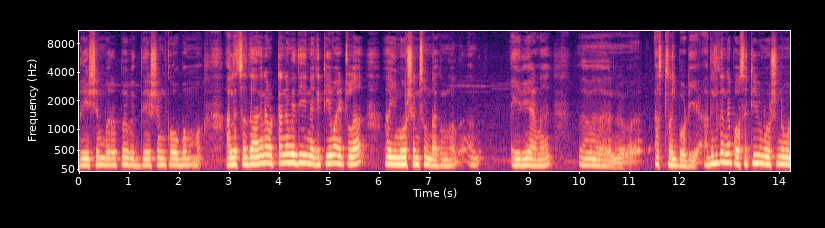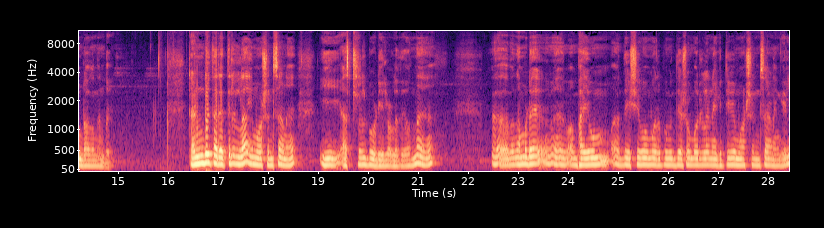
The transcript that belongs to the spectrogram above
ദേഷ്യം വെറുപ്പ് വിദ്വേഷം കോപം അലസത അങ്ങനെ ഒട്ടനവധി നെഗറ്റീവായിട്ടുള്ള ഇമോഷൻസ് ഉണ്ടാക്കുന്ന ഏരിയയാണ് അസ്ട്രൽ ബോഡി അതിൽ തന്നെ പോസിറ്റീവ് ഇമോഷനും ഉണ്ടാകുന്നുണ്ട്. രണ്ട് തരത്തിലുള്ള ഇമോഷൻസാണ് ഈ അസ്ട്രൽ ബോഡിയിലുള്ളത് ഒന്ന് നമ്മുടെ ഭയവും ദേഷ്യവും വെറുപ്പും വിദ്വേഷവും പോലുള്ള നെഗറ്റീവ് ഇമോഷൻസ് ആണെങ്കിൽ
